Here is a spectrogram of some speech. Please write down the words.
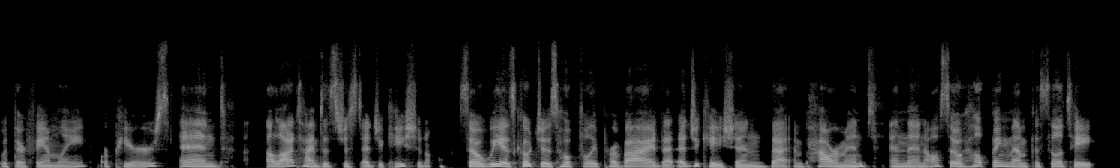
with their family or peers. And a lot of times it's just educational. So we as coaches hopefully provide that education, that empowerment, and then also helping them facilitate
